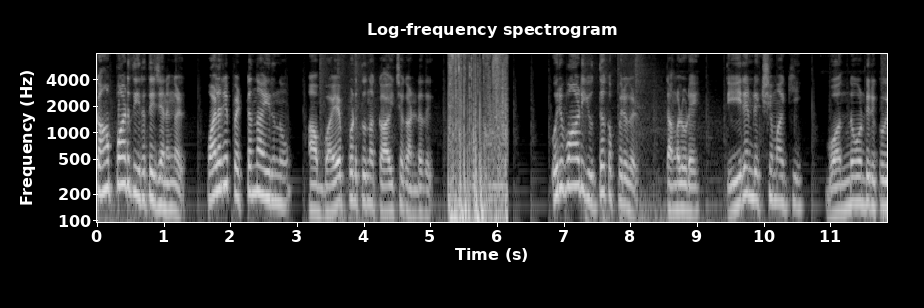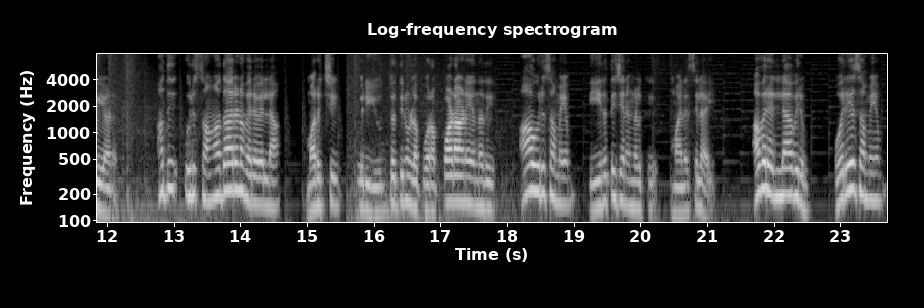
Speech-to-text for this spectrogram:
കാപ്പാട് തീരത്തെ ജനങ്ങൾ വളരെ പെട്ടെന്നായിരുന്നു ആ ഭയപ്പെടുത്തുന്ന കാഴ്ച കണ്ടത് ഒരുപാട് യുദ്ധക്കപ്പലുകൾ തങ്ങളുടെ തീരം ലക്ഷ്യമാക്കി വന്നുകൊണ്ടിരിക്കുകയാണ്. അത് ഒരു സാധാരണ വരവല്ല. മറിച്ച് ഒരു യുദ്ധത്തിനുള്ള പുറപ്പാടാണ് എന്നത് ആ ഒരു സമയം തീരത്തെ ജനങ്ങൾക്ക് മനസ്സിലായി. അവരെല്ലാവരും ഒരേ സമയം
